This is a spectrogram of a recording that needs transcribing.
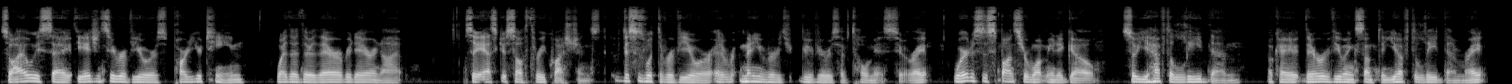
So I always say the agency reviewer is part of your team, whether they're there every day or not. So you ask yourself three questions. This is what the reviewer, uh, many reviewers have told me this too, right? Where does the sponsor want me to go? So you have to lead them. Okay, they're reviewing something. You have to lead them, right?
